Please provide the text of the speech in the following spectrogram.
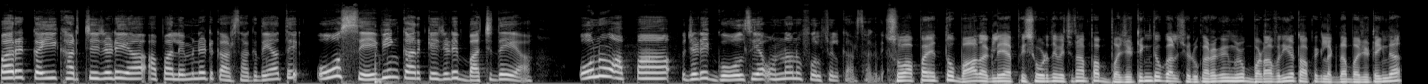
ਪਰ ਕਈ ਖਰਚੇ ਜਿਹੜੇ ਆ ਆਪਾਂ ਐਲੀਮੀਨੇਟ ਕਰ ਸਕਦੇ ਆ ਤੇ ਉਹ ਸੇਵਿੰਗ ਕਰਕੇ ਜਿਹੜੇ ਬਚਦੇ ਆ ਉਹਨੂੰ ਆਪਾਂ ਜਿਹੜੇ ਗੋਲਸ ਆ, ਉਹਨਾਂ ਨੂੰ ਫੁੱਲਫਿਲ ਕਰ ਸਕਦੇ ਸੋ ਆਪਾਂ ਇਸ ਤੋਂ ਬਾਅਦ ਅਗਲੇ ਐਪੀਸੋਡ ਦੇ ਵਿੱਚ ਨਾ ਆਪਾਂ ਬਜਟਿੰਗ ਤੋਂ ਗੱਲ ਸ਼ੁਰੂ ਕਰਾਂਗੇ। ਮੈਨੂੰ ਬੜਾ ਵਧੀਆ ਟੌਪਿਕ ਲੱਗਦਾ ਬਜਟਿੰਗ ਦਾ,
